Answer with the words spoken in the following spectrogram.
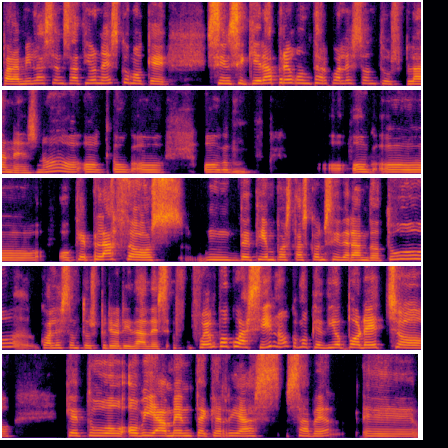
para mí la sensación es como que sin siquiera preguntar cuáles son tus planes, ¿no? o o, qué plazos mm, de tiempo estás considerando tú? ¿Cuáles son tus prioridades? Fue un poco así, ¿no? Como que dio por hecho que tú obviamente querrías saber eh,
